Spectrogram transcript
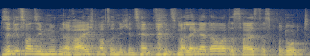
Sind die 20 Minuten erreicht, macht euch nicht ins Hemd, wenn es mal länger dauert. Das heißt, das Produkt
